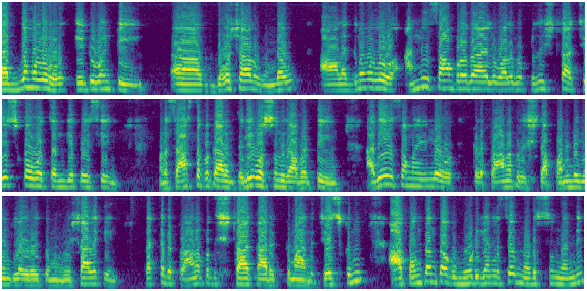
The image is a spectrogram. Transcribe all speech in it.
లగ్నములో ఎటువంటి దోషాలు ఉండవు. ఆ లగ్నములో అన్ని సాంప్రదాయాలు వాళ్ళకు ప్రతిష్ట చేసుకోవచ్చు అని చెప్పేసి మన శాస్త్ర ప్రకారం తెలియవస్తుంది కాబట్టి అదే సమయంలో ఇక్కడ ప్రాణప్రతిష్ట పన్నెండు గంటల ఇరవై తొమ్మిది నిమిషాలకి చక్కటి ప్రాణప్రతిష్ట కార్యక్రమాన్ని చేసుకుని ఆ తంతంతా ఒక మూడు గంటల సేపు నడుస్తుందండి.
